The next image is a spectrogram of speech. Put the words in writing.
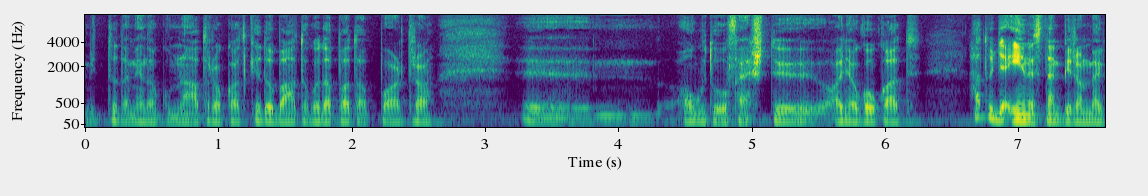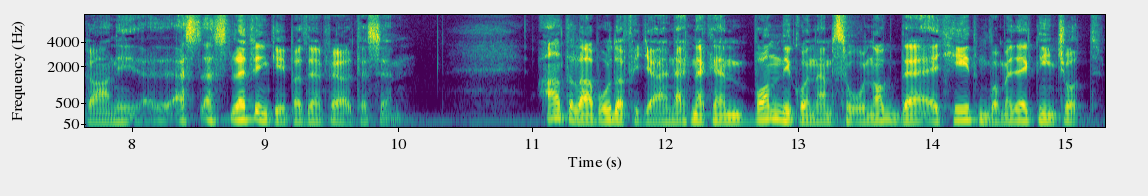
mit tudom én, akkumulátorokat kidobáltok oda patappartra, autófestő anyagokat. Hát ugye én ezt nem bírom megállni, ezt, ezt lefényképezem, felteszem. Általában odafigyelnek, nekem van, mikor nem szólnak, de egy hét múlva megyek, nincs ott.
